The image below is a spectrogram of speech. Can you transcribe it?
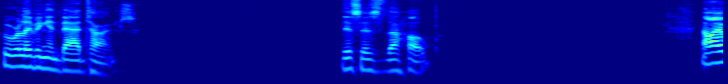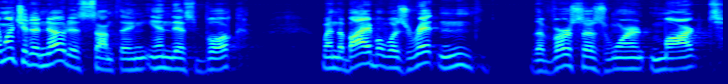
who were living in bad times. This is the hope. Now, I want you to notice something in this book. When the Bible was written, the verses weren't marked.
